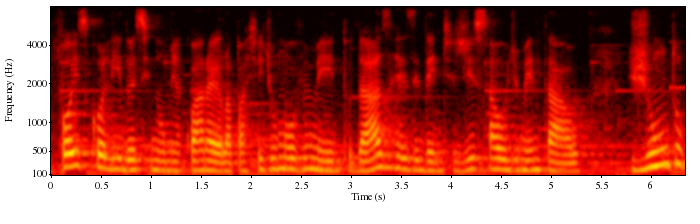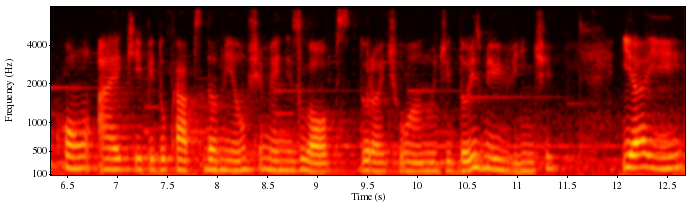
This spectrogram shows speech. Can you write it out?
Foi escolhido esse nome Aquarela a partir de um movimento das residentes de saúde mental junto com a equipe do CAPS Damião Ximenes Lopes durante o ano de 2020. E aí,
